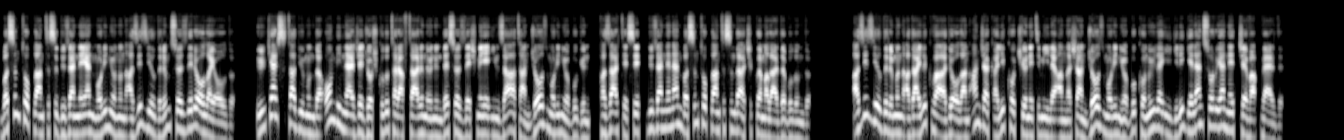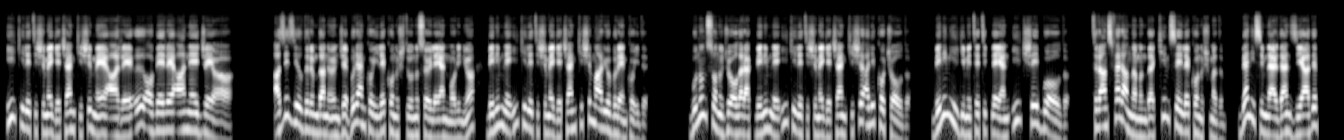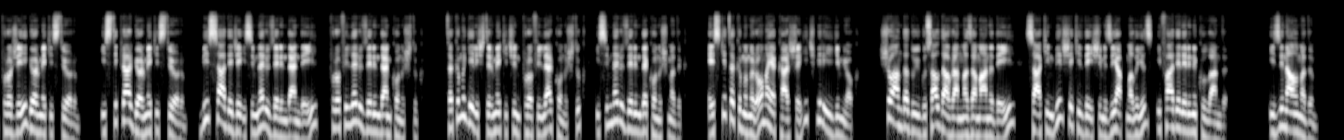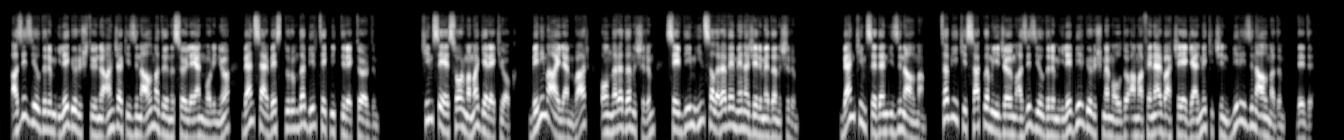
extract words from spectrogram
Basın toplantısı düzenleyen Mourinho'nun Aziz Yıldırım sözleri olay oldu. Ülker Stadyumunda on binlerce coşkulu taraftarın önünde sözleşmeye imza atan Jose Mourinho bugün, pazartesi, düzenlenen basın toplantısında açıklamalarda bulundu. Aziz Yıldırım'ın adaylık vaadi olan ancak Ali Koç yönetimiyle anlaşan Jose Mourinho bu konuyla ilgili gelen soruya net cevap verdi. İlk iletişime geçen kişi M.A.R.I.O.B.R.A.N.C.O. Aziz Yıldırım'dan önce Branco ile konuştuğunu söyleyen Mourinho, benimle ilk iletişime geçen kişi Mario Branco'ydı. Bunun sonucu olarak benimle ilk iletişime geçen kişi Ali Koç oldu. Benim ilgimi tetikleyen ilk şey bu oldu. Transfer anlamında kimseyle konuşmadım. Ben isimlerden ziyade projeyi görmek istiyorum. İstikrar görmek istiyorum. Biz sadece isimler üzerinden değil, profiller üzerinden konuştuk. Takımı geliştirmek için profiller konuştuk, isimler üzerinde konuşmadık. Eski takımımı Roma'ya karşı hiçbir ilgim yok. Şu anda duygusal davranma zamanı değil, sakin bir şekilde işimizi yapmalıyız, ifadelerini kullandı. İzin almadım. Aziz Yıldırım ile görüştüğünü ancak izin almadığını söyleyen Mourinho, ben serbest durumda bir teknik direktördüm. Kimseye sormama gerek yok. Benim ailem var, onlara danışırım, sevdiğim insanlara ve menajerime danışırım. Ben kimseden izin almam. Tabii ki saklamayacağım Aziz Yıldırım ile bir görüşmem oldu ama Fenerbahçe'ye gelmek için bir izin almadım, dedi.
